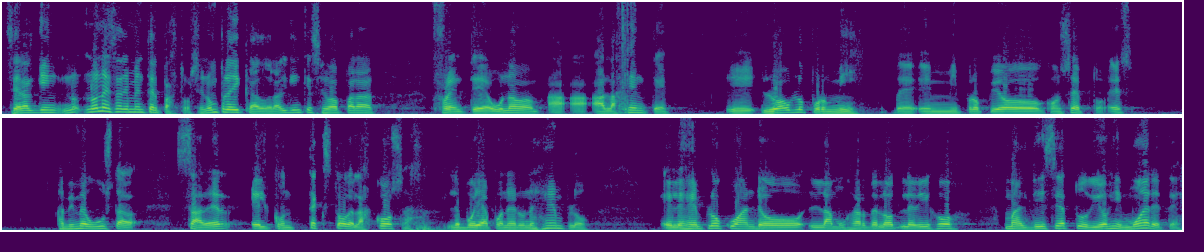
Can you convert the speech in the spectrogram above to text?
ser alguien, no, necesariamente el pastor, sino un predicador, alguien que se va a parar frente a, una, a, la gente, eh, lo hablo por mí, eh, en mi propio concepto, es, a mí me gusta saber el contexto de las cosas. Les voy a poner un ejemplo. El ejemplo cuando la mujer de Lot le dijo, maldice a tu Dios y muérete.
